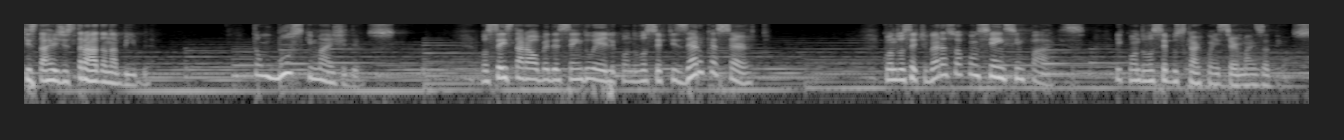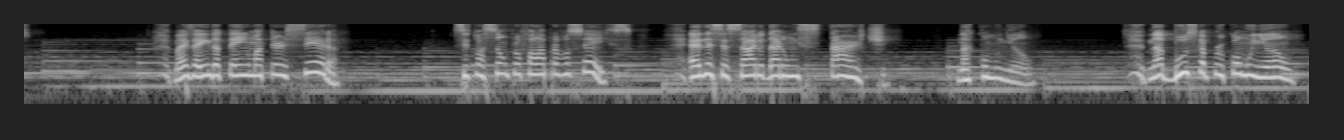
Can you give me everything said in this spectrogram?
que está registrada na Bíblia. Então busque mais de Deus. Você estará obedecendo Ele quando você fizer o que é certo, quando você tiver a sua consciência em paz e quando você buscar conhecer mais a Deus. Mas ainda tem uma terceira situação para eu falar para vocês. É necessário dar um start na comunhão, na busca por comunhão,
